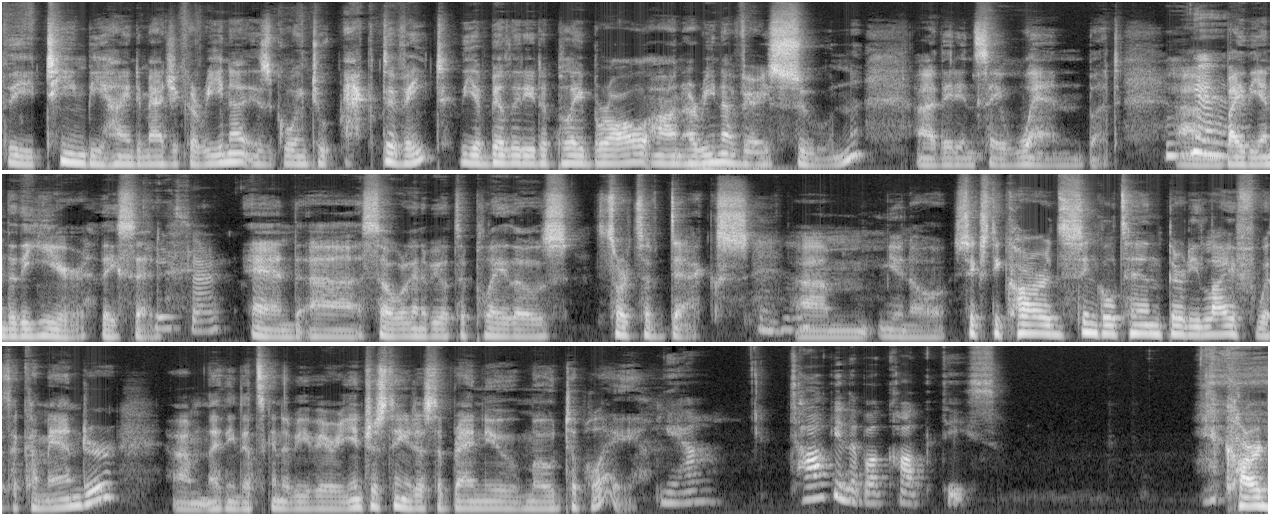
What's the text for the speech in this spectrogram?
the team behind Magic Arena is going to activate the ability to play Brawl on Arena very soon. Uh, they didn't say when, but um, Yeah. by the end of the year, they said. Yes, sir. And uh, so we're going to be able to play those sorts of decks. Um, you know, 60 cards, singleton, 30 life with a commander. Um, I think that's going to be very interesting. Just a brand new mode to play. Yeah. Talking about cocktease. Card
